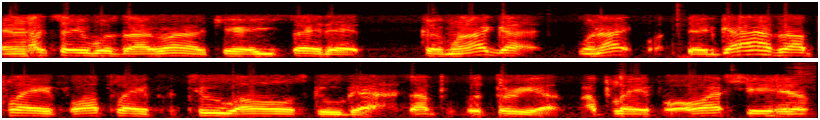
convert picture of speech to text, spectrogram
and I tell you what's ironic, Kerry. You say that because when I got when I the guys I played for, I played for two old school guys. I put three of them. I played for Art Shell,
